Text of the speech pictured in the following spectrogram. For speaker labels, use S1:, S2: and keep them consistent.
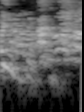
S1: 哎呀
